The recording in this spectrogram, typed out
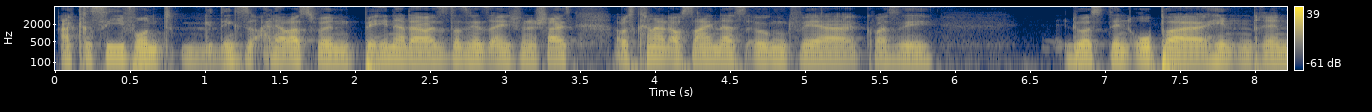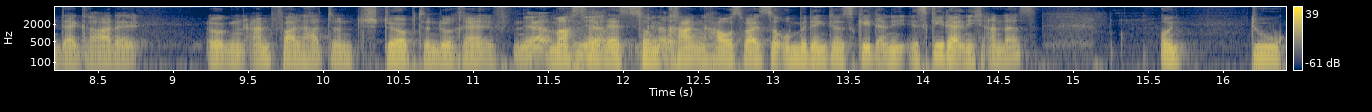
aggressiv und denkst so, Alter, was für ein Behinderter, was ist das jetzt eigentlich für eine Scheiß? Aber es kann halt auch sein, dass irgendwer quasi, du hast den Opa hinten drin, der gerade irgendeinen Anfall hat und stirbt und du Ja, machst ja, das zum genau. Krankenhaus, weißt du, unbedingt und es geht, halt nicht, es geht halt nicht anders. Und du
